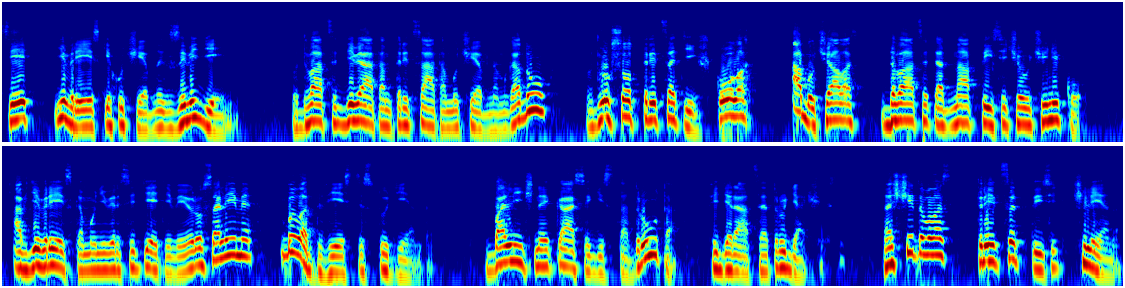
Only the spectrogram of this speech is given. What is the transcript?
сеть еврейских учебных заведений. В 29-30 учебном году в 230 школах обучалось 21 тысяча учеников, а в еврейском университете в Иерусалиме было 200 студентов. В больничной кассе Гистадрута, Федерация трудящихся, насчитывалось 30 тысяч членов,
